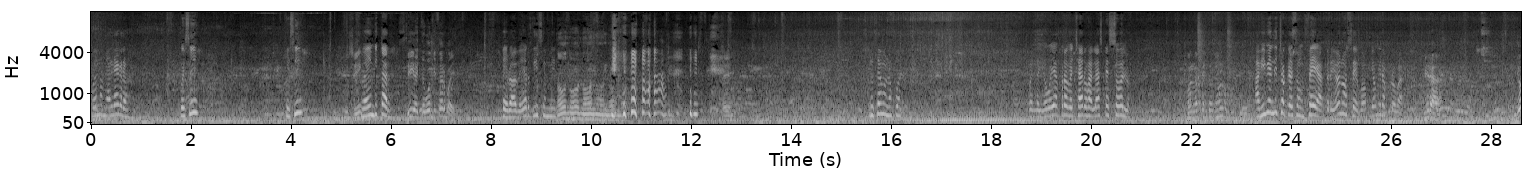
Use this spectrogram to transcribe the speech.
Bueno, me alegro. Pues sí. Pues sí, Pues sí. me va a invitar. Sí, ahí te voy a invitar, vaya. Pero a ver, dice, mire. No, no, no, no, no. no. Eh, Crucémonos, pues. Bueno, yo voy a aprovechar, ojalá esté solo. Ojalá que estés solo porque... A mí me han dicho que son feas, pero yo no sé, yo voy a probar. Mira, yo,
